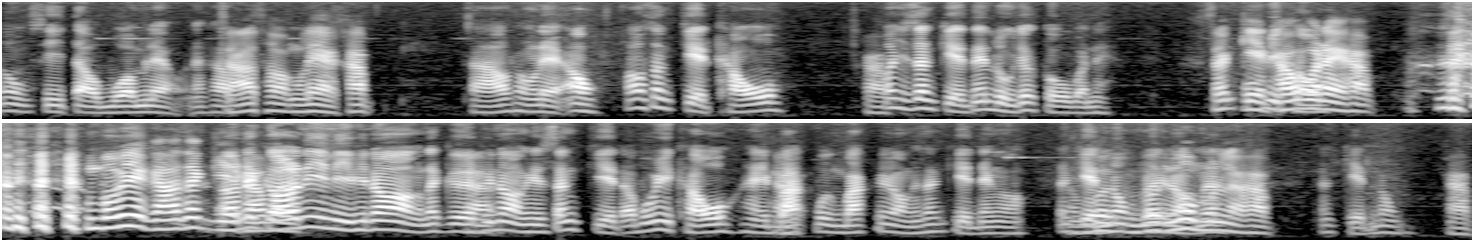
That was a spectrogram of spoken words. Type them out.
นมซีเต่าบวมแล้วนะครับเช้าทองแรกครับสาวทองแรกเอ้าเขาสังเกตเขาครับเขาจะสังเกตในลูกจักตัวบัดนี้สังเกตบ่มีเขาเขาบ่ได้ครับบ่มีเขาสังเกตเอาในครับกรณีนี้พี่น้องถ้าเกิดครับพี่น้องที่สังเกตเอาบุ้ยเขาให้ครับบักเบิ่งบักพี่น้องสังเกตยังไงสังเกตนมเบิ่งพี่นน้อมงมันนะแหละครับสังเกตนมครับ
